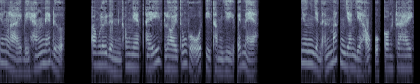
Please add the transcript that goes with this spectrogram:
nhưng lại bị hắn né được. Ông Lôi Đình không nghe thấy lòi tướng vũ thì thầm gì với mẹ. Nhưng nhìn ánh mắt gian dảo của con trai,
